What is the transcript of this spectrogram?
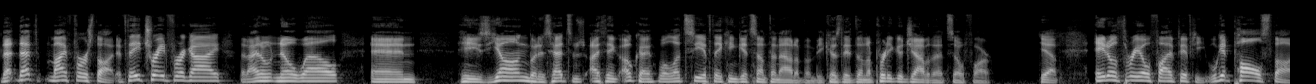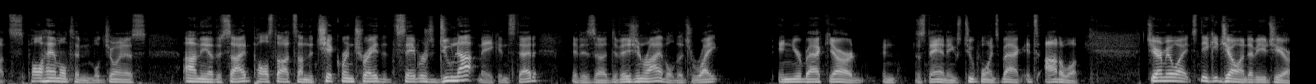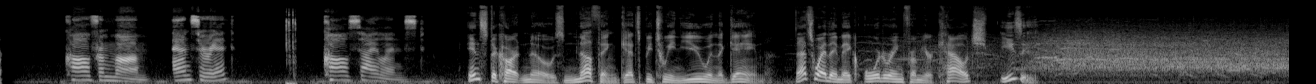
that that's my first thought. If they trade for a guy that I don't know well and he's young but has had some, I think okay, well let's see if they can get something out of him because they've done a pretty good job of that so far. Yeah. 8030550. We'll get Paul's thoughts. Paul Hamilton will join us on the other side. Paul's thoughts on the Chychrun trade that the Sabres do not make. Instead, it is a division rival that's right in your backyard in the standings, two points back. It's Ottawa. Jeremy White, Sneaky Joe on WGR. Call from mom. Answer it. Call silenced. Instacart knows nothing gets between you and the game. That's why they make ordering from your couch easy.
